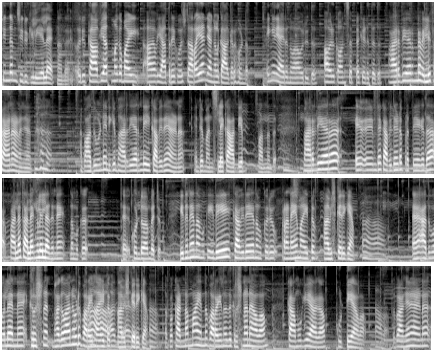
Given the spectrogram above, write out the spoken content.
ചിന്നം ചിരുക്കിലി അല്ലേ? ഒരു കാവ്യാത്മകമായി ആ യാത്രയെ കുറിച്ചിട്ട് അറിയാൻ ഞങ്ങൾക്ക് ആഗ്രഹമുണ്ട്. എങ്ങനെയായിരുന്നു ആ ഒരു ഇത് ആ ഒരു കോൺസെപ്റ്റ് ഒക്കെ എടുത്തത്? ഭാരതിയാറിന്റെ വലിയ ഫാനാണ് ഞാൻ. അപ്പൊ അതുകൊണ്ട് എനിക്ക് ഭാരതിയാറിന്റെ ഈ കവിതയാണ് എന്റെ മനസ്സിലേക്ക് ആദ്യം വന്നത്. ഭാരതിയാർ എന്റെ കവിതയുടെ പ്രത്യേകത പല തലങ്ങളിൽ അതിനെ നമുക്ക് കൊണ്ടുപോകാൻ പറ്റും. ഇതിനെ നമുക്ക് ഇതേ കവിതയെ നമുക്കൊരു പ്രണയമായിട്ടും ആവിഷ്കരിക്കാം. അതുപോലെ തന്നെ കൃഷ്ണൻ ഭഗവാനോട് പറയുന്നതായിട്ടും. ആവിഷ്കരിക്കാം. അപ്പൊ കണ്ണമ്മ എന്ന് പറയുന്നത് കൃഷ്ണനാവാം കാമുകിയാകാം കുട്ടിയാവാം. അപ്പൊ അങ്ങനെയാണ്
